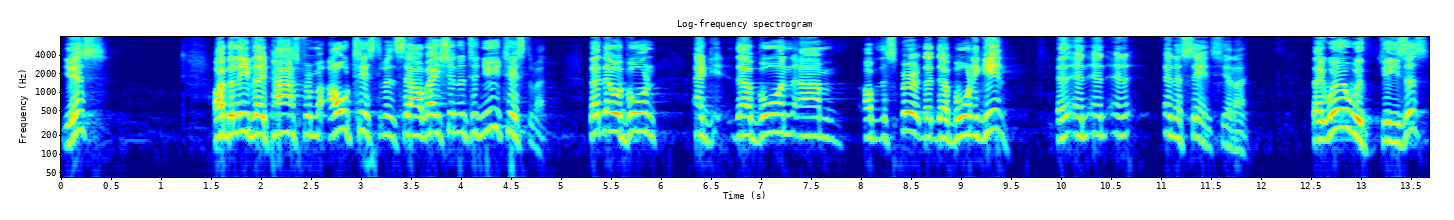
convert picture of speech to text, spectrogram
Yes? I believe they passed from Old Testament salvation into New Testament. That they were born, they were born um, of the Spirit, that they're born again, in, in, in, in a sense, you know. They were with Jesus,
